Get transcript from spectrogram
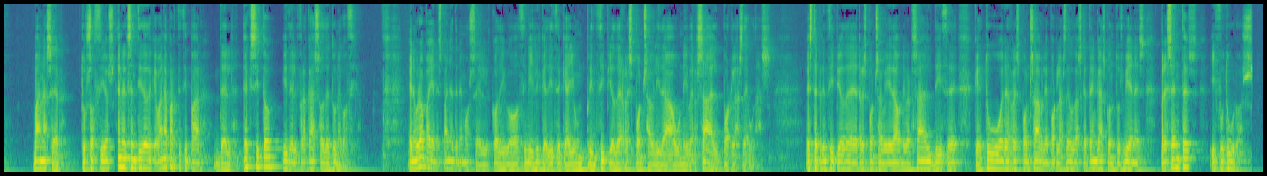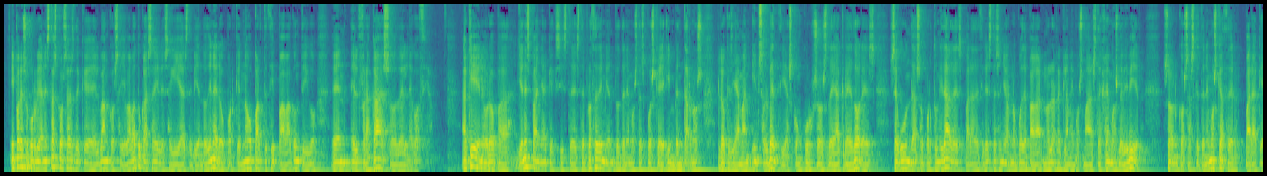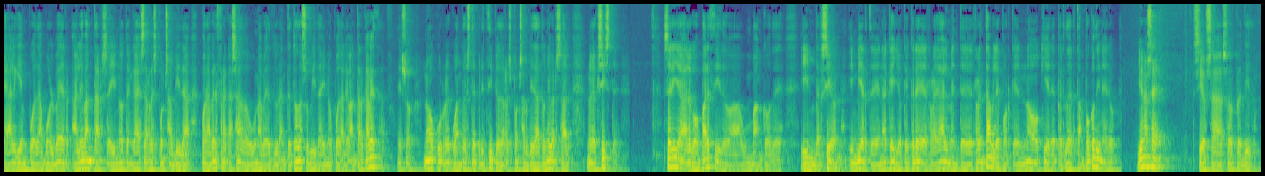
van a ser tus socios en el sentido de que van a participar del éxito y del fracaso de tu negocio. En Europa y en España tenemos el Código Civil que dice que hay un principio de responsabilidad universal por las deudas. Este principio de responsabilidad universal dice que tú eres responsable por las deudas que tengas con tus bienes presentes y futuros. Y por eso ocurrían estas cosas de que el banco se llevaba a tu casa y le seguías debiendo dinero porque no participaba contigo en el fracaso del negocio. Aquí en Europa y en España, que existe este procedimiento, tenemos después que inventarnos lo que se llaman insolvencias, concursos de acreedores, segundas oportunidades para decir este señor no puede pagar, no le reclamemos más, dejémosle vivir. Son cosas que tenemos que hacer para que alguien pueda volver a levantarse y no tenga esa responsabilidad por haber fracasado una vez durante toda su vida y no pueda levantar cabeza. Eso no ocurre cuando este principio de responsabilidad universal no existe Sería algo parecido a un banco de inversión. Invierte en aquello que cree realmente rentable porque no quiere perder tampoco dinero. Yo no sé si os ha sorprendido.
